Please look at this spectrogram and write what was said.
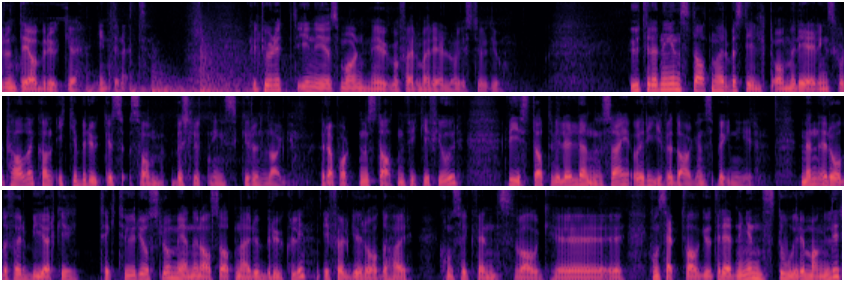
rundt det å bruke internett. Kulturnytt i Nyhetsmorgen med Ugo Fermariello i studio. Utredningen staten har bestilt om regjeringskvartalet kan ikke brukes som beslutningsgrunnlag. Rapporten staten fikk i fjor, viste at det ville lønne seg å rive dagens bygninger. Men Rådet for byarkitektur i Oslo mener altså at den er ubrukelig. Ifølge rådet har eh, konseptvalgutredningen store mangler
